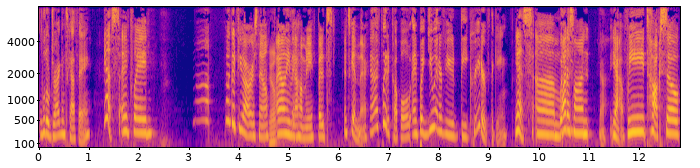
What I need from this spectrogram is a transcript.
Little Dragons Cafe. Yes, I played uh, a good few hours now. Yeah. I don't even know how many, but it's it's getting there. Yeah, I've played a couple, and but you interviewed the creator of the game. Yes, um, Wadasan. Yeah. yeah, we talked. So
